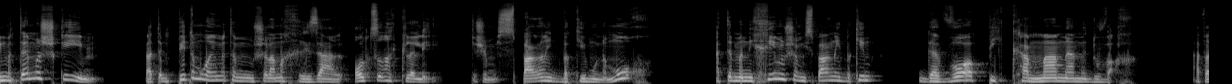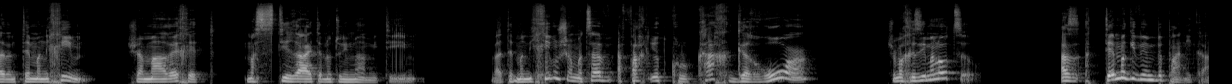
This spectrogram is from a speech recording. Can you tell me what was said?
אם אתם משקיעים ואתם פתאום רואים את הממשלה מכריזה על עוצר כללי כשמספר הנדבקים הוא נמוך, אתם מניחים שמספר הנדבקים גבוה פי כמה מהמדווח. אבל אתם מניחים שהמערכת מסתירה את הנתונים האמיתיים, ואתם מניחים שהמצב הפך להיות כל כך גרוע שמכריזים על עוצר. אז אתם מגיבים בפאניקה,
